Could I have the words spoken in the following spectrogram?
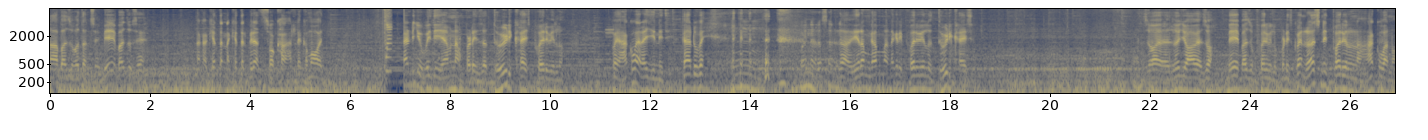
આ બાજુ વતન છે બે બાજુ છે. આખા ખેતરના ખેતર ભર્યા સોખા એટલે કમોદ ગાડીઓ બધી એમના પડે જો ધૂળ ખાઈશ ફેરવી લો કોઈ હાંકવા રાજી નથી. કાઢું ભાઈ. કોઈને વિરમ ગામમાં નગરી ફરવેલું ધૂળ ખાય છે. જો જોજો આવે જો. બે બાજુ ફરવેલું પડી છે. કોઈને રસ નહીં ફરવેલું ના હાંકવાનો.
